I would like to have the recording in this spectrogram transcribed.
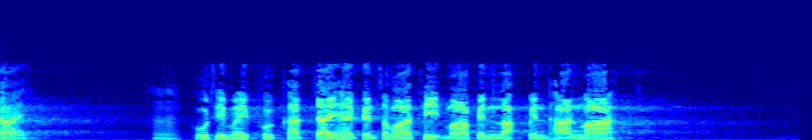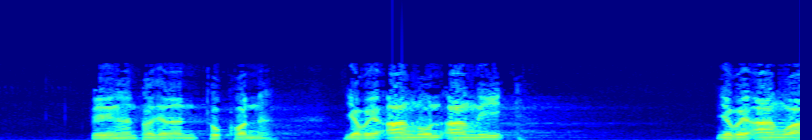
ได้ ผู้ที่ไม่ฝึกขัดใจให้เป็นสมาธิมาเป็นหลักเป็นฐานมา เป็นอย่างนั้นเพราะฉะนั้นทุกคนอย่าไปอ้างโน้นอ้างนี้ อย่าไปอ้างว่า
